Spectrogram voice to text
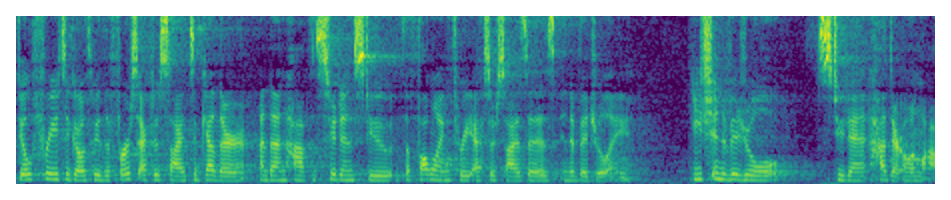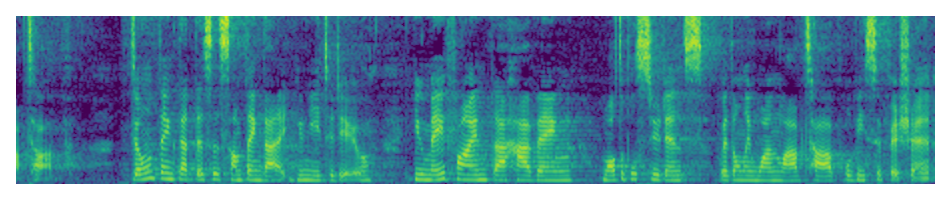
feel free to go through the first exercise together and then have the students do the following three exercises individually. each individual student had their own laptop. Don't think that this is something that you need to do. You may find that having multiple students with only one laptop will be sufficient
